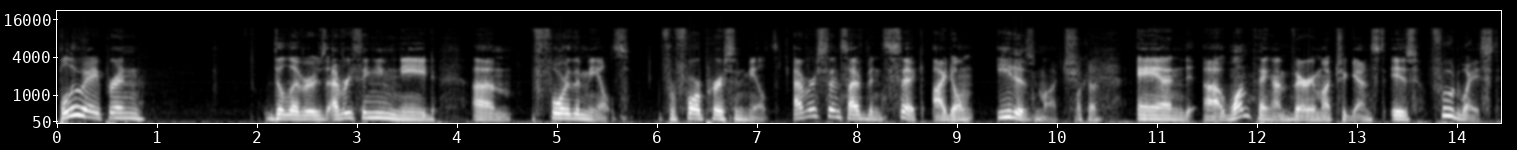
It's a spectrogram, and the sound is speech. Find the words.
Blue Apron delivers everything you need um, for the meals, for four person meals. Ever since I've been sick, I don't eat as much. Okay. And uh, one thing I'm very much against is food waste.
